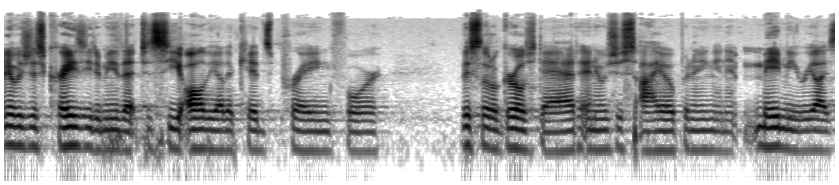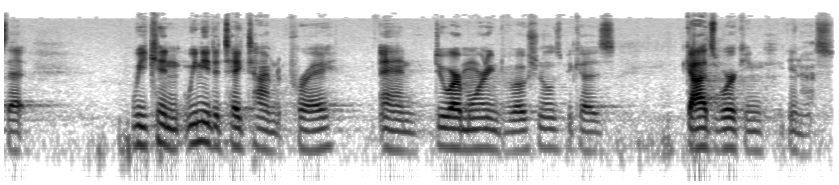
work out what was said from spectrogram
And it was just crazy to me that to see all the other kids praying for this little girl's dad, and it was just eye opening, and it made me realize that we can we need to take time to pray and do our morning devotionals because God's working in us.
